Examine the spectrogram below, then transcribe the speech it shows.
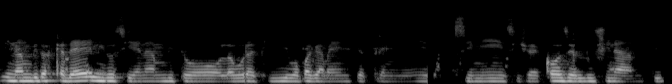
in ambito accademico, sia in ambito lavorativo, pagamenti a tre mesi, sei mesi, cioè cose allucinanti.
